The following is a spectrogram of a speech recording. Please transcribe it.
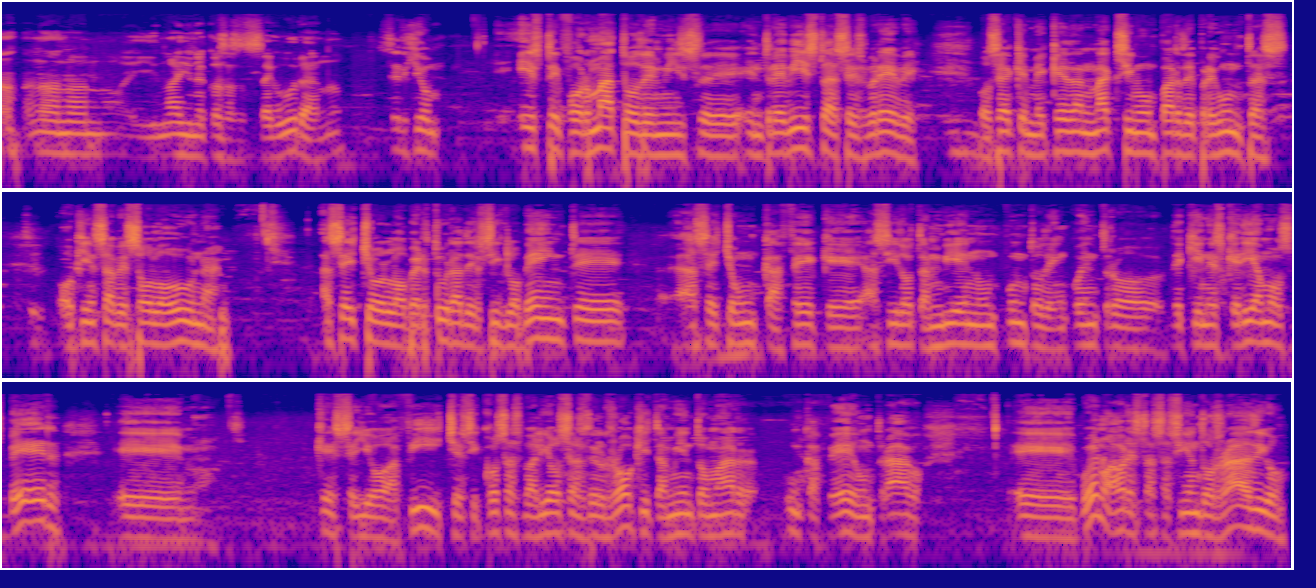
no, no, no, no, y no hay una cosa segura, ¿no? Sergio, este formato de mis eh, entrevistas es breve, o sea que me quedan máximo un par de preguntas, o quién sabe solo una. Has hecho la obertura del siglo XX, has hecho un café que ha sido también un punto de encuentro de quienes queríamos ver, eh, qué sé yo, afiches y cosas valiosas del rock y también tomar un café, un trago. Eh, bueno, ahora estás haciendo radio.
